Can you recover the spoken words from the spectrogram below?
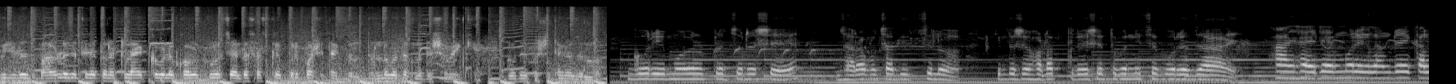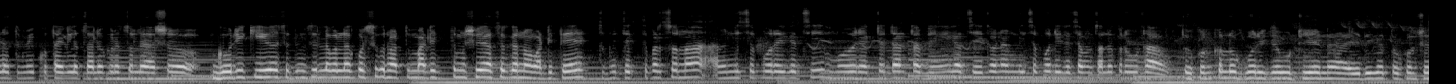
ভিডিওটা ভালো লেগে থাকে, তাহলে একটা লাইক করবেন কমেন্ট করবেন, চ্যানেলটা সাবস্ক্রাইব করে পাশে থাকবেন। ধন্যবাদ আপনাদের সবাইকে। আমাদের পাশে থাকার জন্য। গরিব ময়ূর প্রচুরে সে ঝাড়া পোছা দিচ্ছিল, কিন্তু সে হঠাৎ করে এসে তোমার নিচে পড়ে যায়। হাই হাই রে মরে গেলাম রে। কালো তুমি কোথায় গেলে চালু করে চলে আসো? গরি কি হয়েছে? তুমি চিল্লাপাল্লা করছ কেন? তুমি মাটিতে তুমি শুয়ে আছো কেন মাটিতে? তুমি দেখতে পারছ না? আমি নিচে পড়ে গেছি। ময়ূর একটা ডালটা ভেঙে গেছে কারণে আমি নিচে পড়ে গেছি। আমার চালু করে উঠাও। তখন কালো গরিকে উঠিয়ে নেয়। এদিকে তখন সে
